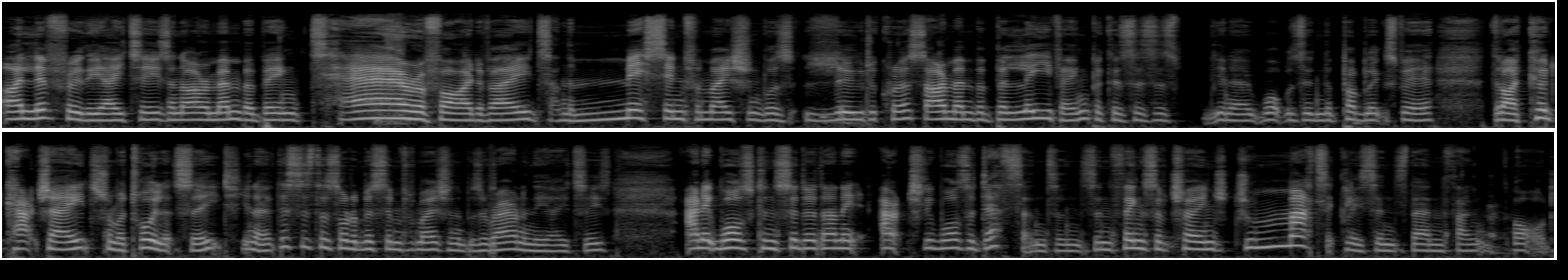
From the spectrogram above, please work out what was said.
I lived through the 80s, and I remember being terrified of AIDS, and the misinformation was ludicrous. I remember believing because this is you know what was in the public sphere that I could catch AIDS from a toilet seat. You know, this is the sort of misinformation that was around in the 80s, and it was considered, and it actually was a death sentence. And things have changed dramatically since then, thank God.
